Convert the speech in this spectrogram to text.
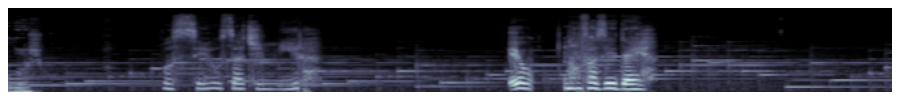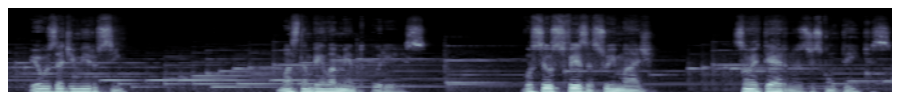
lógico. Você os admira? Eu não fazia ideia. Eu os admiro sim. Mas também lamento por eles. Você os fez à sua imagem. São eternos descontentes.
